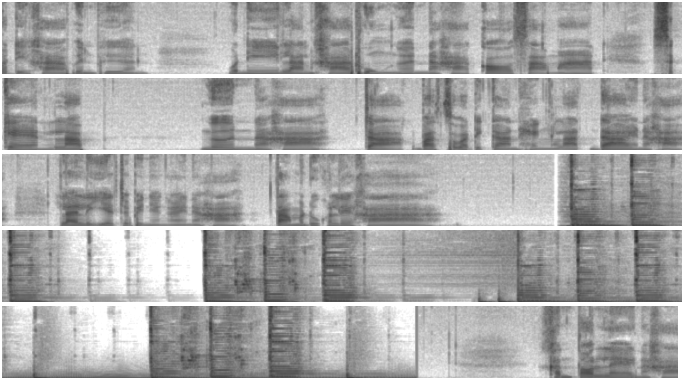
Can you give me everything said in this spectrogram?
วัสดีค่ะเพื่อนๆ วันนี้ร้านค้าถุงเงินนะคะ ก็สามารถสแกนรับเงินนะคะ จากบัตรสวัสดิการแห่งรัฐได้นะคะ รายละเอียดจะเป็นยังไงนะคะ ตามมาดูกันเลยค่ะ ขั้นตอนแรกนะคะ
